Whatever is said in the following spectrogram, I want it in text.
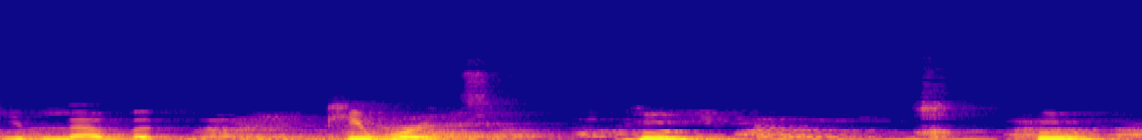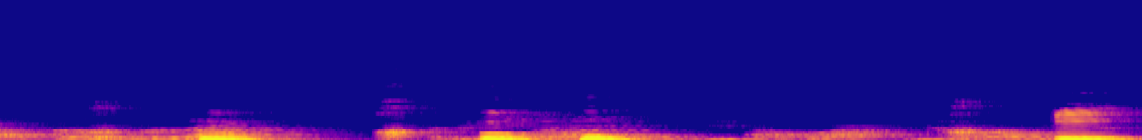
11 Keywords. Who. Who. Who. Who. Who. E.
